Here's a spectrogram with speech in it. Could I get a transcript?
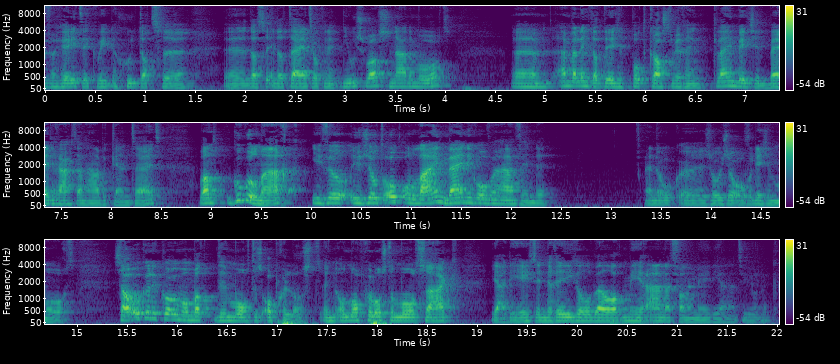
vergeten. Ik weet nog goed dat ze, uh, dat ze in dat tijd ook in het nieuws was na de moord. Ehm, en wellicht dat deze podcast weer een klein beetje bijdraagt aan haar bekendheid. Want Google maar, je, je zult ook online weinig over haar vinden. En ook sowieso over deze moord. Zou ook kunnen komen omdat de moord is opgelost. Een onopgeloste moordzaak, ja, die heeft in de regel wel wat meer aandacht van de media natuurlijk.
